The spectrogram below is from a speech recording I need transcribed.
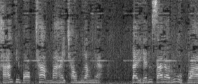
ขารที่บอบช้ำมาให้ชาวเมืองเนี่ย ได้เห็นสารรูปว่า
